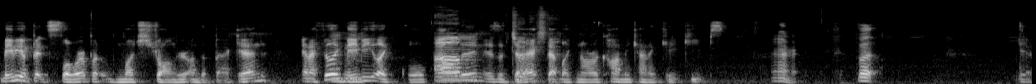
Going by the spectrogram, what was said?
maybe a bit slower, but much stronger on the back end. And I feel like Mhm. maybe like Gold Um, Paladin is a deck that like Narukami kind of gatekeeps. Alright. But Yeah.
